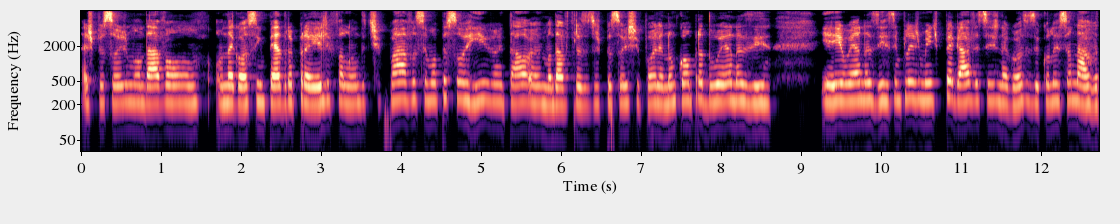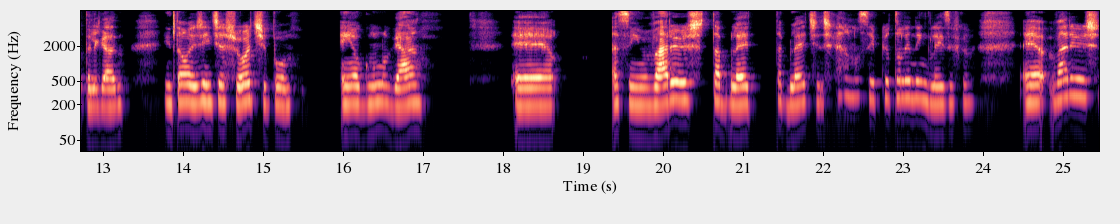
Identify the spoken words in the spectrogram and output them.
as pessoas mandavam um negócio em pedra para ele falando, tipo, ah, você é uma pessoa horrível e tal. Eu mandava para as outras pessoas, tipo, olha, não compra do Enazir. E aí o Enazir simplesmente pegava esses negócios e colecionava, tá ligado? Então a gente achou, tipo, em algum lugar, é, assim, vários tablet, tabletes. Cara, eu não sei, porque eu tô lendo em inglês e fica é, vários,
